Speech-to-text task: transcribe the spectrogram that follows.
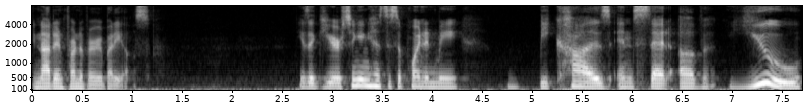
not in front of everybody else. He's like, "Your singing has disappointed me because instead of you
